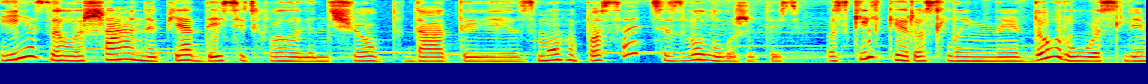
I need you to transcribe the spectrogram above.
і залишаю на 5-10 хвилин, щоб дати змогу посадці зволожитись, оскільки рослини дорослі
